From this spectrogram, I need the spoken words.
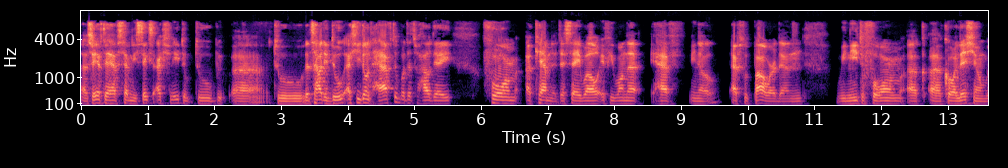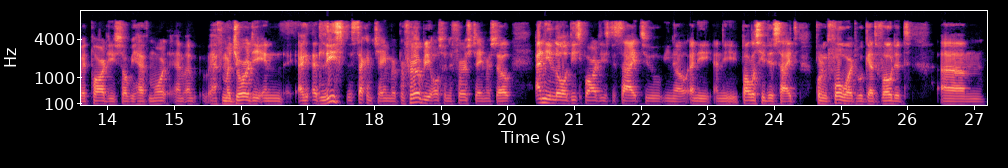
Uh, so you have to have 76 actually to to uh, to. That's how they do. Actually, you don't have to, but that's how they form a cabinet. They say, well, if you want to have you know absolute power, then we need to form a, a coalition with parties so we have more um, um have majority in at least the second chamber, preferably also in the first chamber. So any law these parties decide to you know any any policy decide putting forward will get voted. Um,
